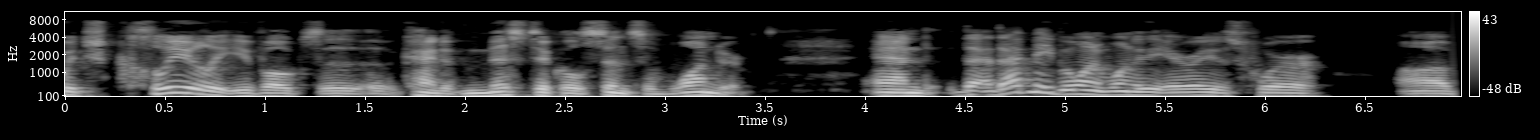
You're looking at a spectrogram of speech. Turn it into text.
which clearly evokes a, a kind of mystical sense of wonder. And that, that may be one, one of the areas where uh,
